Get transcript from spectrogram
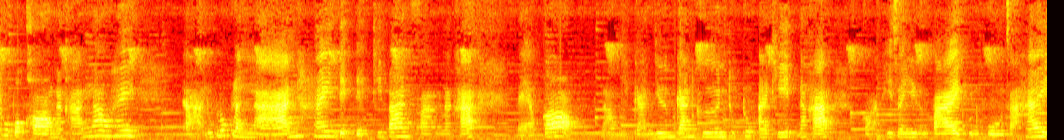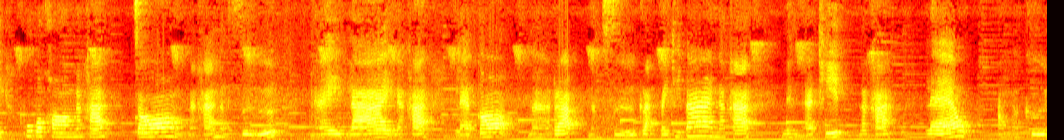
ผู้ปกครองนะคะเล่าให้ลูกๆหลานๆให้เด็กๆที่บ้านฟังนะคะ แล้วก็เรามีการยืมการคืนทุกๆอาทิตย์นะคะ ก่อนที่จะยืมไป คุณครูจะให้ผู้ปกครองนะคะ จองนะคะหนังสือในไลน์นะคะ และก็มารับหนังสือกลับไปที่บ้านนะคะ 1 อาทิตย์นะคะ แล้วเอามาคืน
